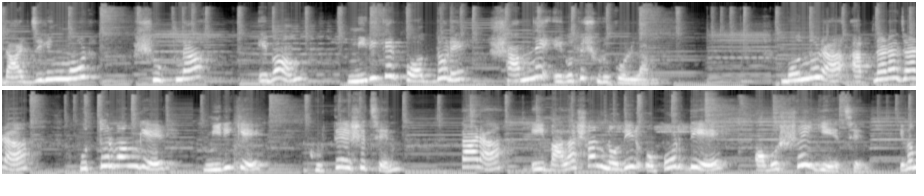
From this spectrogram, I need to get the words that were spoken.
দার্জিলিং মোড় সুকনা এবং মিরিকের পথ ধরে সামনে এগোতে শুরু করলাম। বন্ধুরা, আপনারা যারা উত্তরবঙ্গের মিরিকে ঘুরতে এসেছেন, তারা এই বালাসন নদীর ওপর দিয়ে অবশ্যই গিয়েছেন এবং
